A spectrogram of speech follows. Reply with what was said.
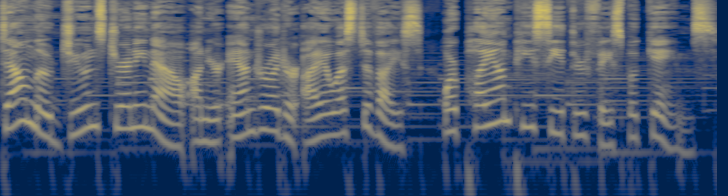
Download June's Journey now on your Android or iOS device or play on PC through Facebook Games.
